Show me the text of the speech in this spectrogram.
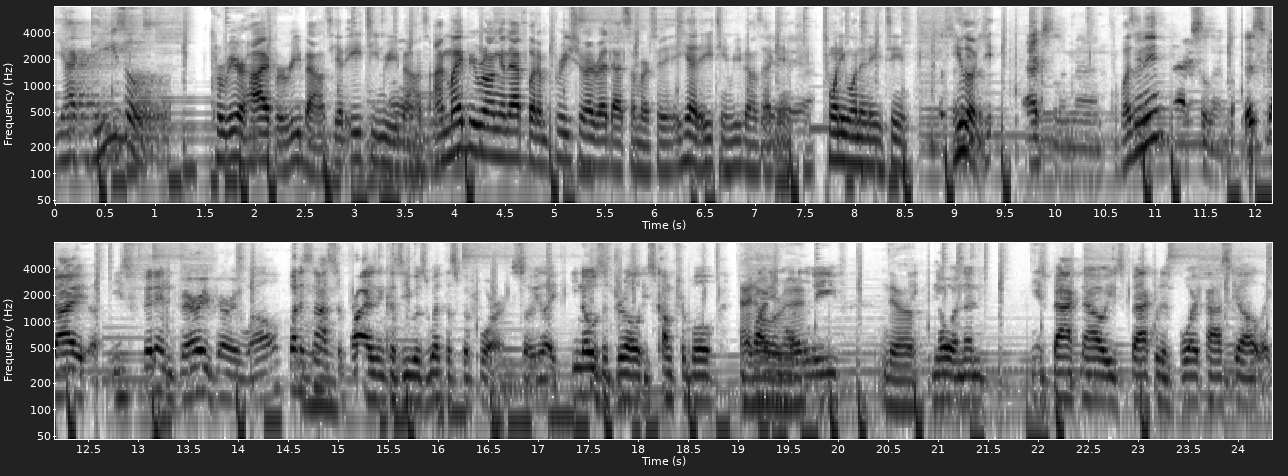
Yak Diesel's career high for rebounds. He had 18 rebounds. I might be wrong on that, but I'm pretty sure I read that somewhere. So he had 18 rebounds that game, yeah. 21 and 18. Listen, He looked, was excellent, man. wasn't he? Excellent. This guy, uh, he's fit in very, very well. But it's Mm-hmm. not surprising because he was with us before, so he like he knows the drill. He's comfortable. He I know, right? leave. Yeah. Like, you know, and then he's back now. He's back with his boy Pascal. Like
